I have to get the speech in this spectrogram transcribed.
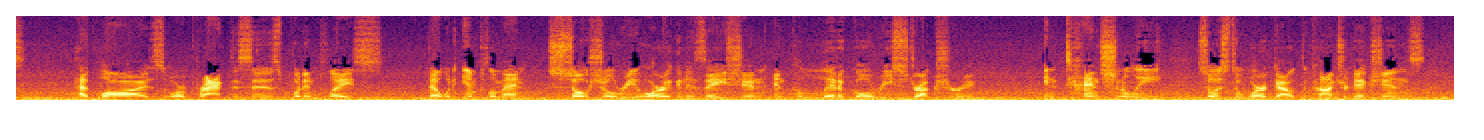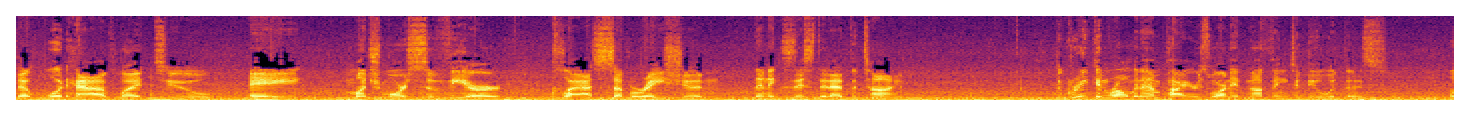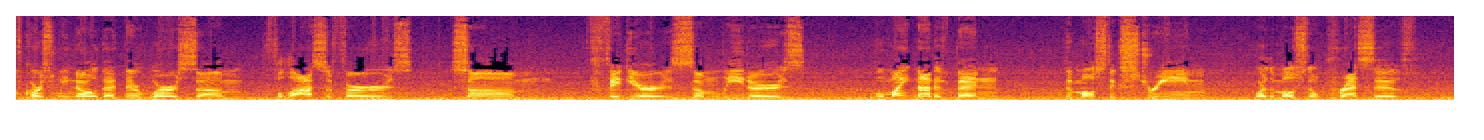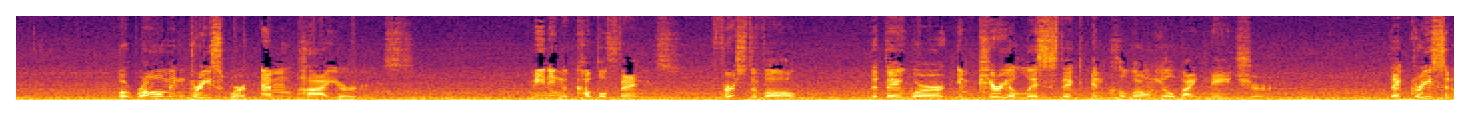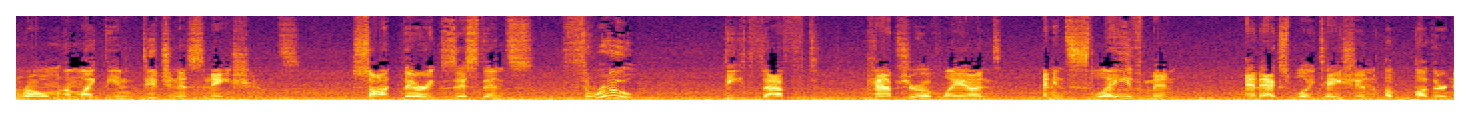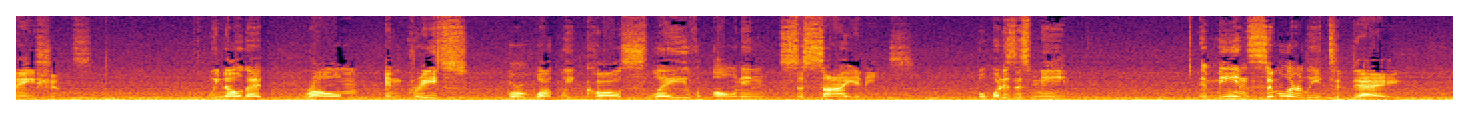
had laws or practices put in place that would implement social reorganization and political restructuring intentionally so as to work out the contradictions that would have led to a much more severe class separation than existed at the time. The Greek and Roman empires wanted nothing to do with this. Of course, we know that there were some philosophers, some figures, some leaders who might not have been the most extreme or the most oppressive. But Rome and Greece were empires, meaning a couple things. First of all, that they were imperialistic and colonial by nature. That Greece and Rome, unlike the indigenous nations, sought their existence through the theft, capture of land, and enslavement and exploitation of other nations. We know that Rome and Greece were what we call slave owning societies. But what does this mean? It means, similarly today,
